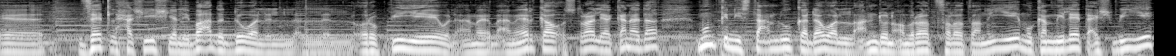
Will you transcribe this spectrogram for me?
آه، زيت الحشيش يلي بعض الدول الأوروبية وأمريكا وأستراليا كندا ممكن يستعملوه كدواء عندهم أمراض سرطانية مكملات عشبية.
